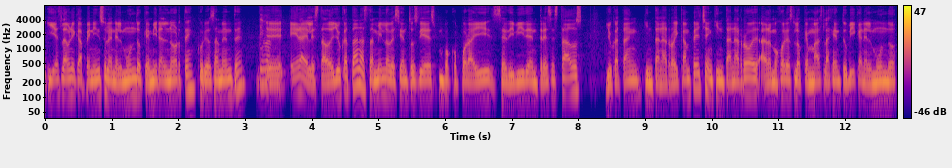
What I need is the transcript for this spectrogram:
y es la única península en el mundo que mira al norte, curiosamente, eh, era el estado de Yucatán. Hasta 1910, un poco por ahí, se divide en tres estados, Yucatán, Quintana Roo y Campeche. En Quintana Roo a lo mejor es lo que más la gente ubica en el mundo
